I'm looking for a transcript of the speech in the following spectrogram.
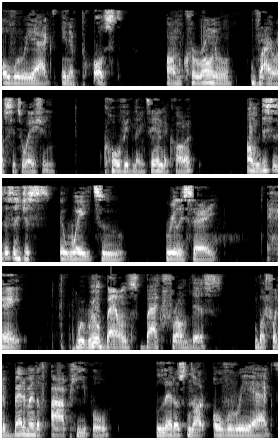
overreact in a post um, coronavirus situation, COVID-19 they call it. Um, this is, this is just a way to really say, hey, we will bounce back from this, but for the betterment of our people, let us not overreact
